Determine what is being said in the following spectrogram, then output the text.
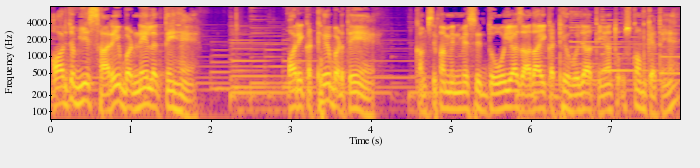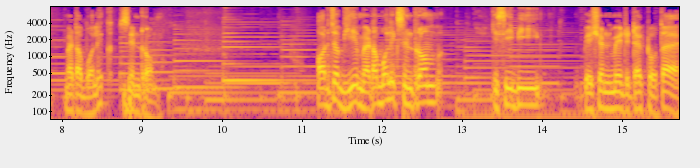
और जब ये सारे बढ़ने लगते हैं और इकट्ठे बढ़ते हैं। कम से कम इनमें से दो या ज़्यादा इकट्ठे हो जाते हैं तो उसको हम कहते हैं मेटाबॉलिक सिंड्रोम और जब ये मेटाबॉलिक सिंड्रोम किसी भी पेशेंट में डिटेक्ट होता है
